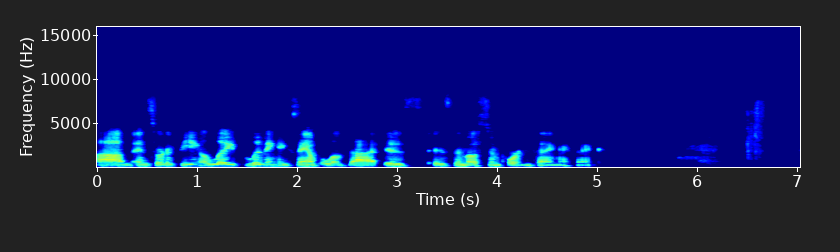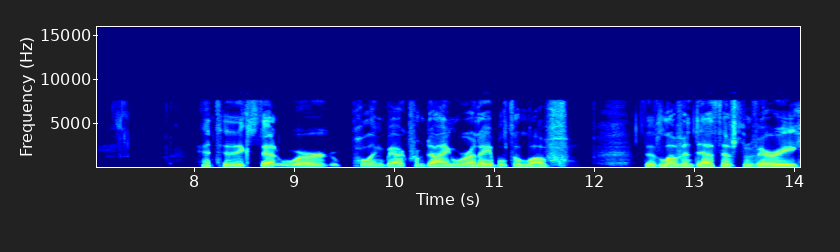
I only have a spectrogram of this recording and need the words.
Um, and sort of being a late living example of that is is the most important thing i think. And to the extent we're pulling back from dying we're unable to love. That love and death have some very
